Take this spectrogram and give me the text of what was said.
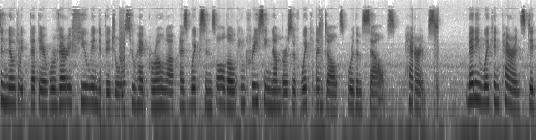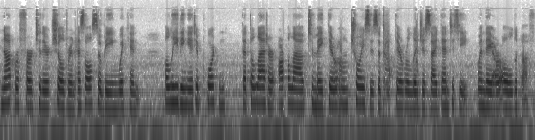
Nixon noted that there were very few individuals who had grown up as Wiccans although increasing numbers of Wiccan adults were themselves parents. Many Wiccan parents did not refer to their children as also being Wiccan, believing it important that the latter are allowed to make their own choices about their religious identity when they are old enough.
